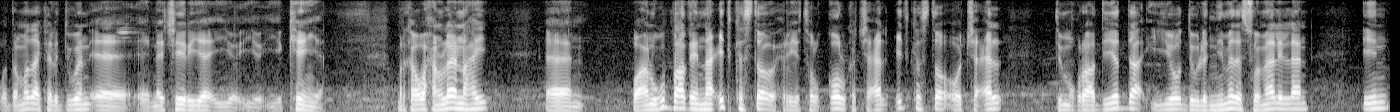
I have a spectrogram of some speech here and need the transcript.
waddamada kala duwan ee nigeria iyo iyo kenya. Marka waxaanu leenahay waan ugu baaqaynaa cid kasta oo xorriyatul jecel cid kasta oo jecel dimuqraadiyadda iyo dowladnimada somalilan in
